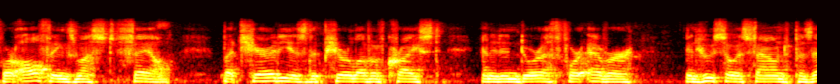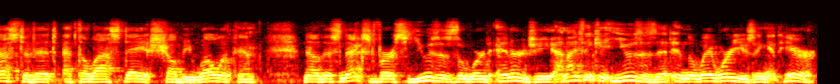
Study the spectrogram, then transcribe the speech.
For all things must fail, but charity is the pure love of Christ, and it endureth forever and whoso is found possessed of it at the last day, it shall be well with him. Now, this next verse uses the word energy, and I think it uses it in the way we're using it here.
